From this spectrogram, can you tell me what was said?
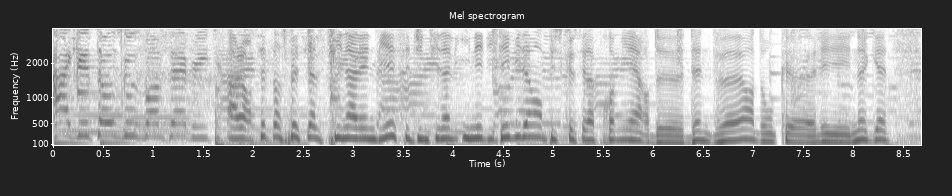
I get those goosebumps every time. Alors c'est un spécial finale NBA, c'est une finale inédite évidemment puisque c'est la première de Denver. Donc euh, les Nuggets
